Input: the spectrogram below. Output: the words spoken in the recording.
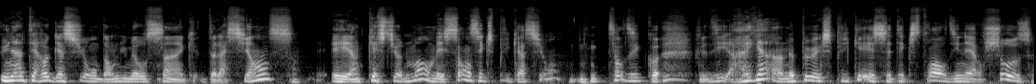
une interrogation dans le numéro 5 de la science et un questionnement, mais sans explication. je dire, rien ne peut expliquer cette extraordinaire chose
